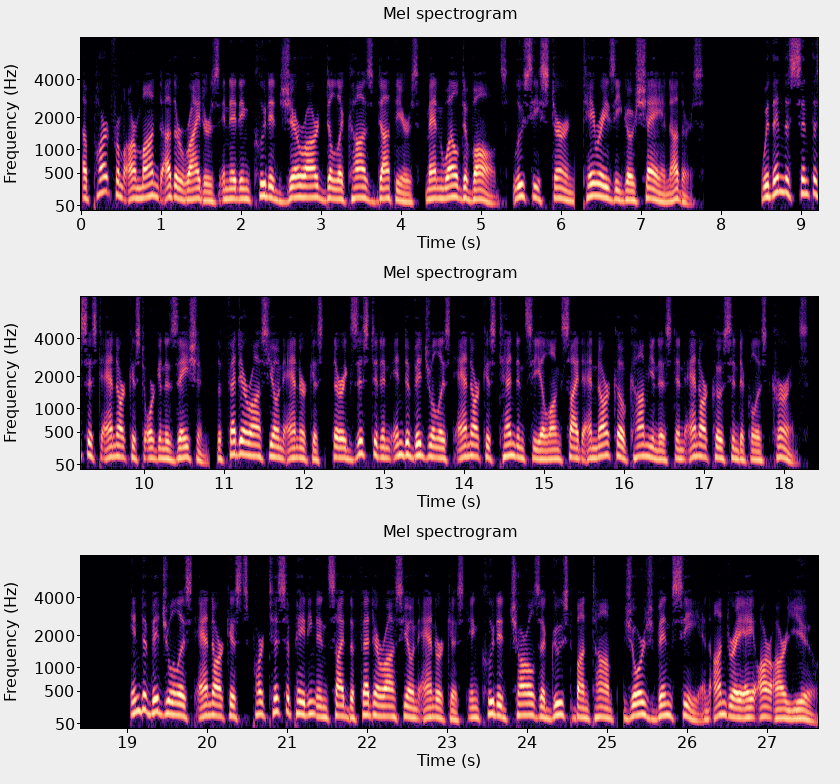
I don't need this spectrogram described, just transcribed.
Apart from Armand other writers in it included Gérard de Lacaze-Duthiers, Manuel Devaldès, Lucy Stern, Thérèse Gaucher and others. Within the synthesist anarchist organization, the Fédération anarchiste, there existed an individualist anarchist tendency alongside anarcho-communist and anarcho-syndicalist currents. Individualist anarchists participating inside the Fédération anarchiste included Charles-Auguste Bontemps, Georges Vincey and André Arru.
